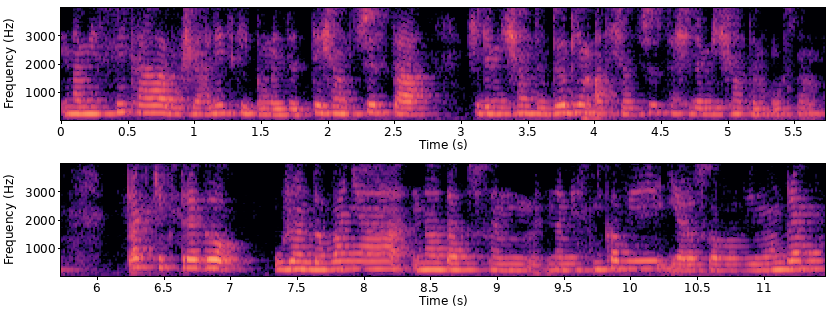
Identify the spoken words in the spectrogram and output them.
namiestnika Rusi Halickiej pomiędzy 1372 a 1378, w trakcie którego urzędowania nadał swym namiestnikowi Jarosławowi Mądremu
